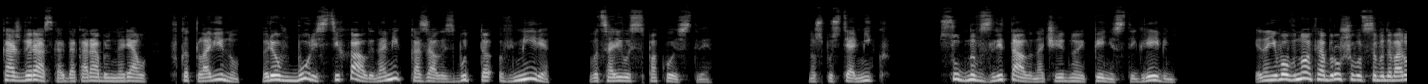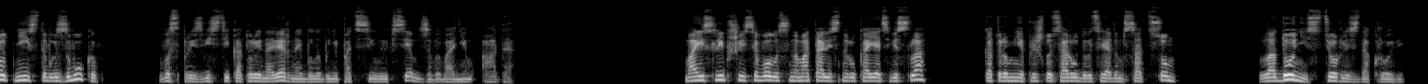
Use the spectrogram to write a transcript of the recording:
Каждый раз, когда корабль нырял в котловину, рев бури стихал, и на миг казалось, будто в мире воцарилось спокойствие. Но спустя миг Судно взлетало на очередной пенистый гребень, и на него вновь обрушивался водоворот неистовых звуков, воспроизвести которые, наверное, было бы не под силу и всем завыванием ада. Мои слипшиеся волосы намотались на рукоять весла, которым мне пришлось орудовать рядом с отцом, ладони стерлись до крови.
